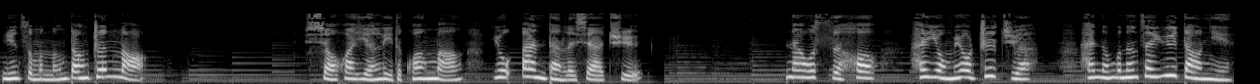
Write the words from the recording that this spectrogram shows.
你怎么能当真呢？小花眼里的光芒又暗淡了下去。那我死后还有没有知觉？还能不能再遇到你？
